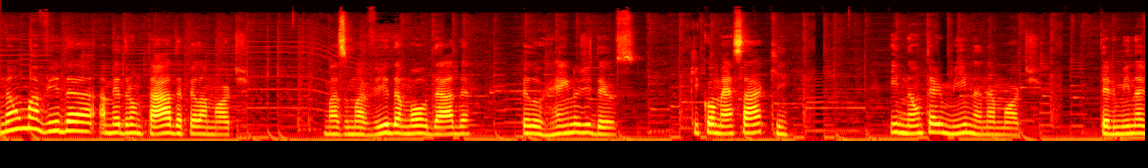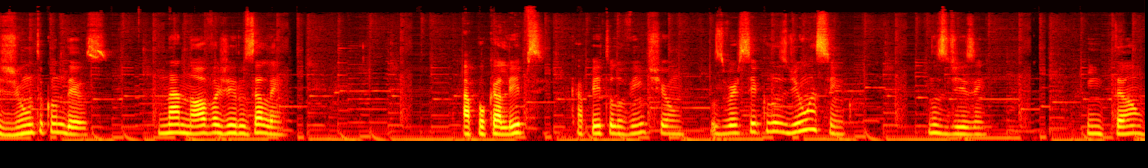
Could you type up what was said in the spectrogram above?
Não uma vida amedrontada pela morte, mas uma vida moldada pelo reino de Deus, que começa aqui e não termina na morte. Termina junto com Deus, na Nova Jerusalém. Apocalipse, capítulo 21, os versículos de 1 a 5, nos dizem: Então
